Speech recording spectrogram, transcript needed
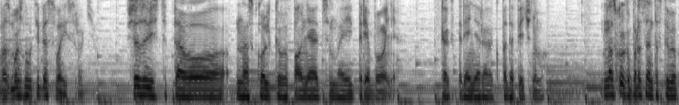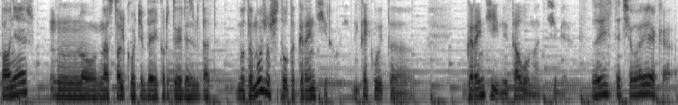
Возможно, у тебя свои сроки. Все зависит от того, насколько выполняются мои требования, как тренера к подопечному. На сколько процентов ты выполняешь, ну, настолько у тебя и крутые результаты. Но ты можешь что-то гарантировать? Какой-то гарантийный талон от тебя? Зависит от человека.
